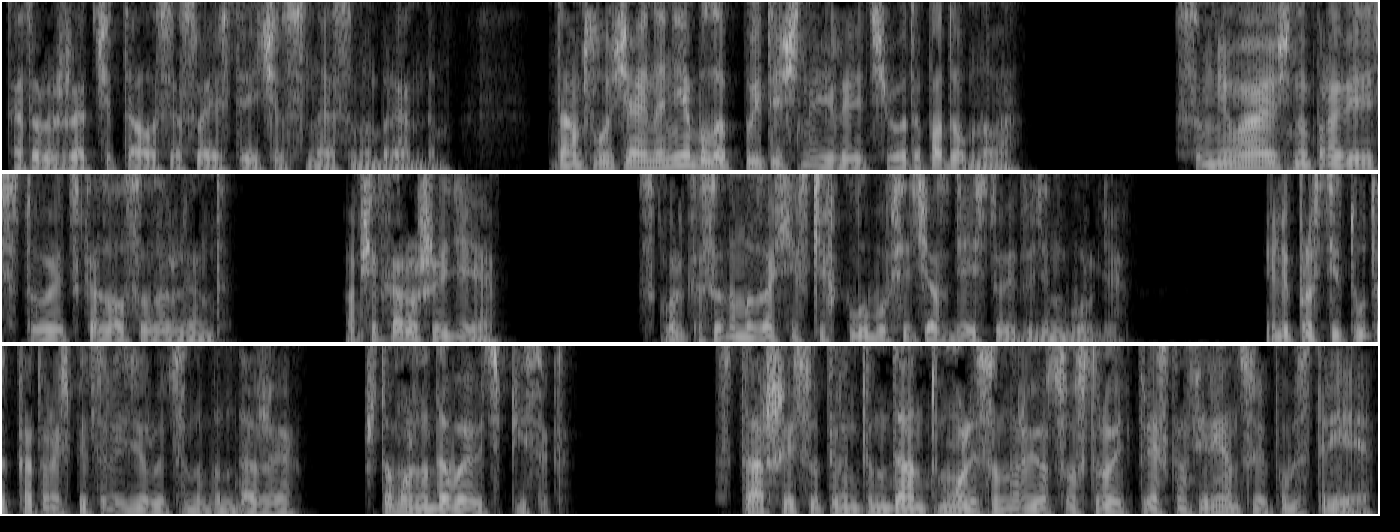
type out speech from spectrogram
который уже отчиталась о своей встрече с Нессом и Брэндом. Там случайно не было пыточной или чего-то подобного? Сомневаюсь, но проверить стоит, сказал Сазерленд. Вообще-то хорошая идея. Сколько садомазохистских клубов сейчас действует в Эдинбурге? Или проституток, которые специализируются на бандаже? Что можно добавить в список? Старший суперинтендант Моллисон рвется устроить пресс-конференцию побыстрее.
